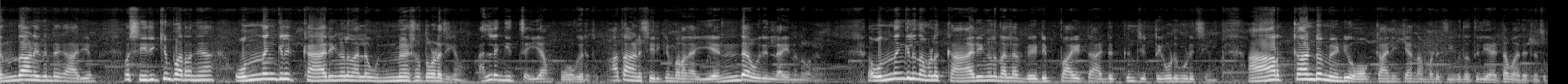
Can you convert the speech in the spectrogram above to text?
എന്താണ് ഇതിന്റെ കാര്യം? അപ്പോൾ ശരിക്കും പറഞ്ഞാൽ ഒന്നെങ്കിൽ കാര്യങ്ങൾ നല്ല ഉന്മേഷത്തോടെ ചെയ്യണം. അല്ലെങ്കിൽ ചെയ്യാൻ പോകരുത്. അതാണ് ശരിക്കും പറഞ്ഞാൽ എന്റെ ഒരു ലൈൻ എന്ന് പറയുന്നത്. ഒന്നെങ്കിൽ നമ്മൾ കാര്യങ്ങൾ നല്ല വെടിപ്പായിട്ട് അടുക്കും ചിട്ടയോടും കൂടി ചെയ്യും. ആർക്കാണ്ടും വേണ്ടി ഓക്കാനിക്കാൻ നമ്മുടെ ജീവിതത്തിൽ ഇട വരരുത്.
